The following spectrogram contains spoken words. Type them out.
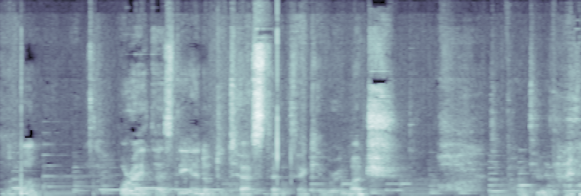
Mm-hmm. All right, that's the end of the test, and thank you very much. 就是他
